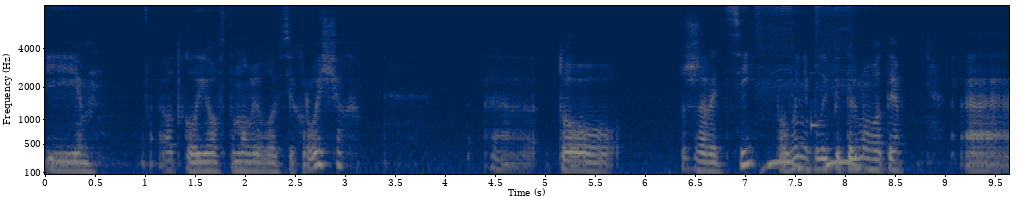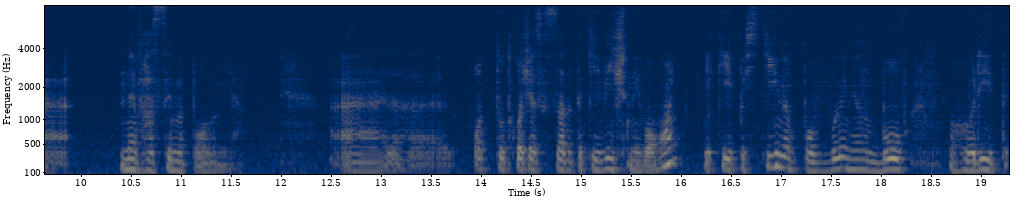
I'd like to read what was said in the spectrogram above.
І от коли його встановлювали в цих рощах, е, то жреці повинні були підтримувати е, невгасиме полум'я. Е, От тут хочеться сказати такий вічний вогонь, який постійно повинен був горіти.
